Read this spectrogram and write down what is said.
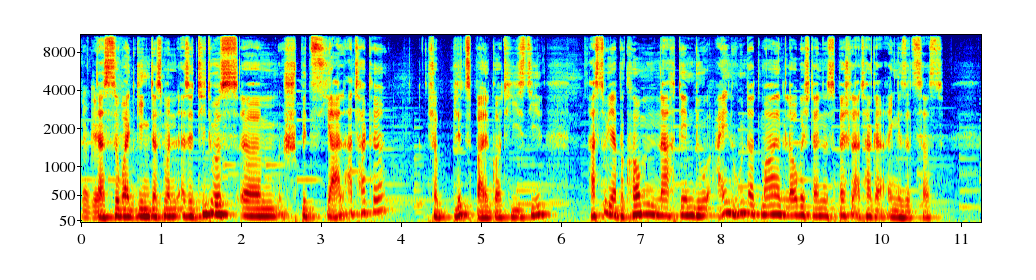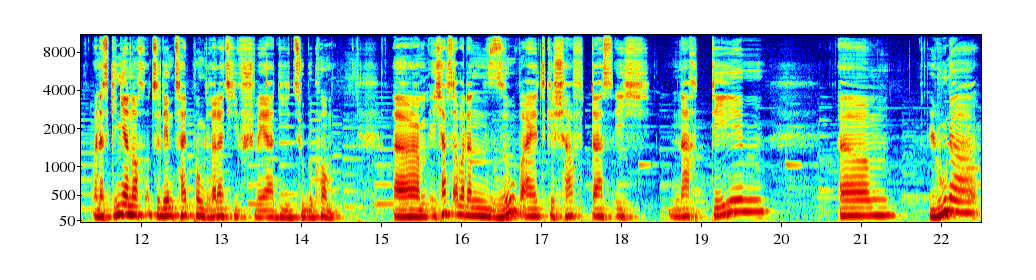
okay. Das so weit ging, dass man, also Titus ähm, Spezialattacke, ich glaube Blitzballgott hieß die, hast du ja bekommen, nachdem du 100 Mal, glaube ich, deine Special-Attacke eingesetzt hast. Und es ging ja noch zu dem Zeitpunkt relativ schwer, die zu bekommen. Ähm, ich habe es aber dann so weit geschafft, dass ich nachdem ähm, Luna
